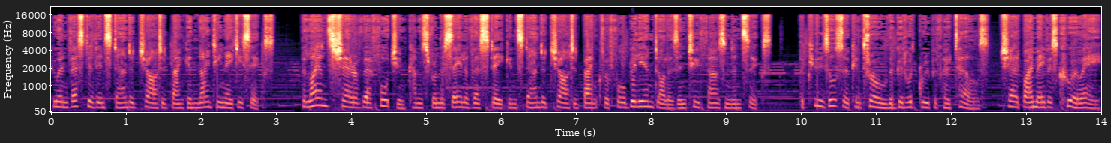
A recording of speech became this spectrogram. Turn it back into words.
who invested in Standard Chartered Bank in 1986. The lion's share of their fortune comes from the sale of their stake in Standard Chartered Bank for $4 billion in 2006. The Khoos also control the Goodwood Group of hotels, shared by Mavis Khoo,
